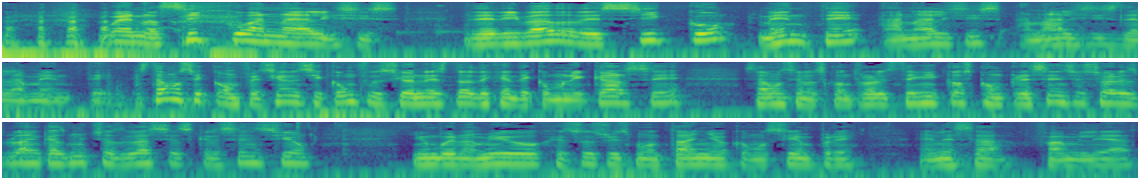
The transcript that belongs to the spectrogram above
bueno, psicoanálisis, derivado de psico, mente, análisis, análisis de la mente. Estamos en confesiones y confusiones, no dejen de comunicarse. Estamos en los controles técnicos con Crescencio Suárez Blancas. Muchas gracias, Crescencio. Y un buen amigo, Jesús Luis Montaño, como siempre, en esa familiar,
